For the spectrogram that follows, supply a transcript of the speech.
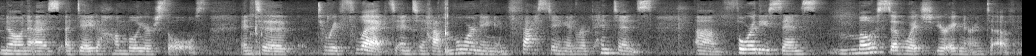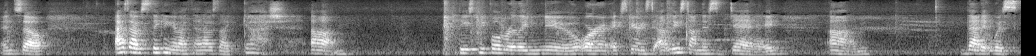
known as a day to humble your souls and to to reflect and to have mourning and fasting and repentance um, for these sins, most of which you're ignorant of. And so, as I was thinking about that, I was like, gosh, um, these people really knew or experienced, at least on this day, um, that it was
